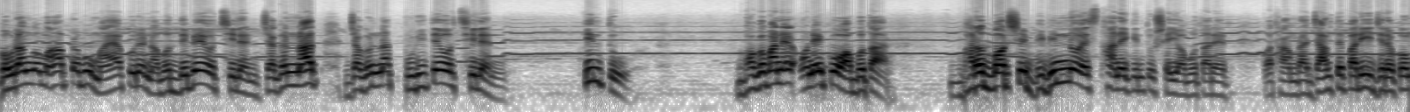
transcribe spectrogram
গৌরাঙ্গ মহাপ্রভু মায়াপুরে নবদ্বীপেও ছিলেন। জগন্নাথ জগন্নাথ পুরীতেও ছিলেন। কিন্তু ভগবানের অনেকও অবতার। ভারতবর্ষে বিভিন্ন স্থানে কিন্তু সেই অবতারের কথা আমরা জানতে পারি, যেরকম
